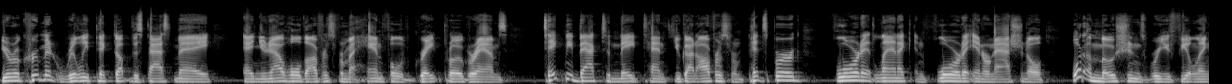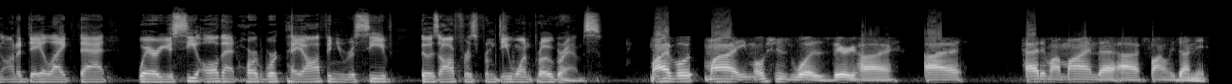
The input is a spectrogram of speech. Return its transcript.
Your recruitment really picked up this past May, and you now hold offers from a handful of great programs. Take me back to May 10th. You got offers from Pittsburgh, Florida Atlantic, and Florida International. What emotions were you feeling on a day like that, where you see all that hard work pay off and you receive those offers from D1 programs? My vo- my emotions was very high. I had in my mind that I finally done it.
